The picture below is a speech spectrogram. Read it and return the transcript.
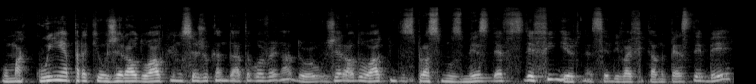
uma cunha para que o Geraldo Alckmin não seja o candidato a governador. O Geraldo Alckmin, nos próximos meses, deve se definir né? se ele vai ficar no PSDB,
